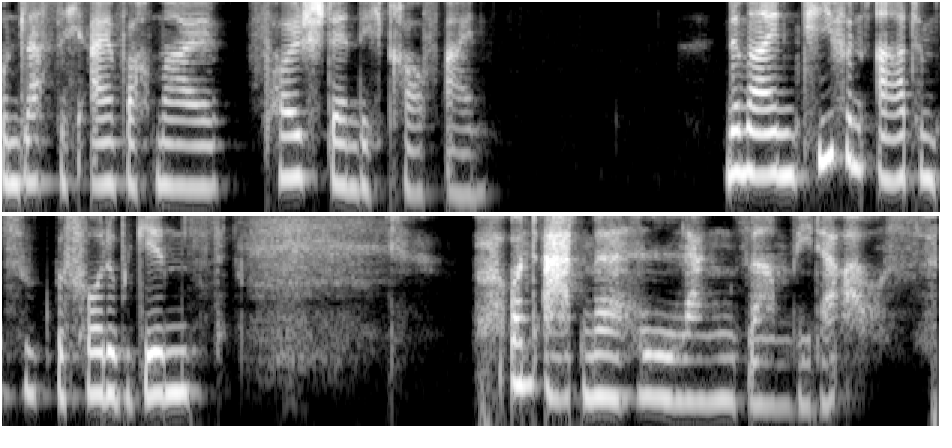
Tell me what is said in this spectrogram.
und lass dich einfach mal vollständig drauf ein. Nimm einen tiefen Atemzug, bevor du beginnst und atme langsam wieder aus.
